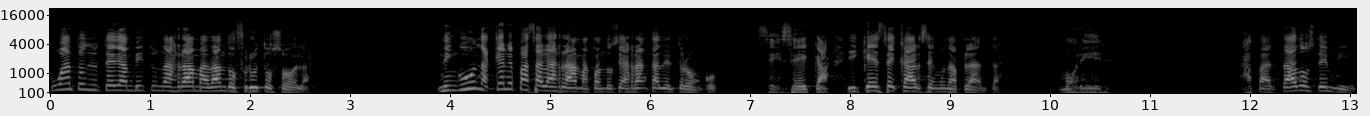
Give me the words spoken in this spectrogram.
¿Cuántos de ustedes han visto una rama dando fruto sola? Ninguna. ¿Qué le pasa a la rama cuando se arranca del tronco? Se seca. ¿Y qué es secarse en una planta? Morir. Apartados de mí,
